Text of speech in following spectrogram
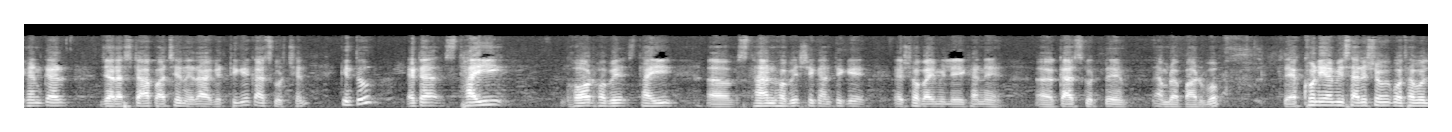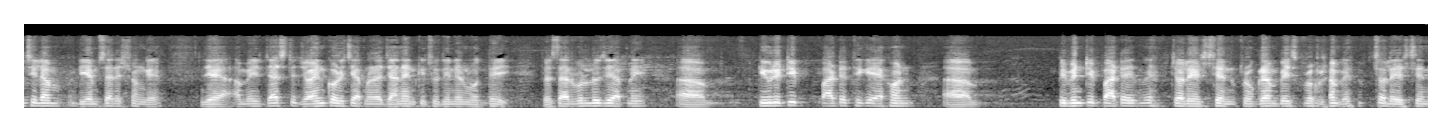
এখানকার যারা স্টাফ আছেন, এরা আগের থেকে কাজ করছেন। কিন্তু একটা স্থায়ী ঘর হবে, স্থায়ী স্থান হবে, সেখান থেকে সবাই মিলে এখানে কাজ করতে আমরা পারব। তো এখনই আমি স্যারের সঙ্গে কথা বলছিলাম, ডিএম স্যারের সঙ্গে। যে আমি জাস্ট জয়েন করেছি, আপনারা জানেন কিছু দিনের মধ্যেই। তো স্যার বলল যে আপনি কিউরিটিভ পার্টের থেকে এখন প্রিভেন্টিভ পার্টে চলে এসেছেন প্রোগ্রাম বেস প্রোগ্রামে চলে এসছেন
